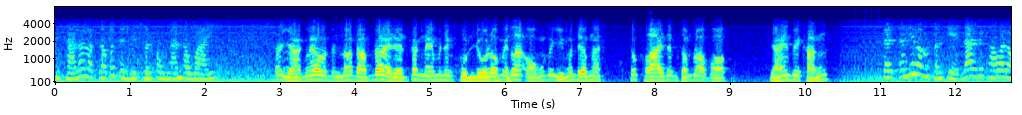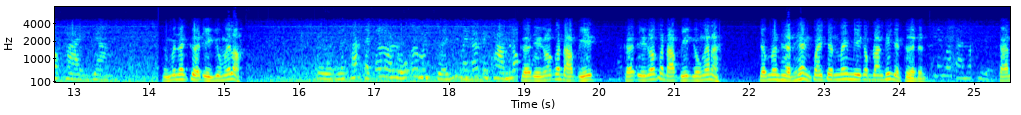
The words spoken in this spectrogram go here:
สิคะแล้วเราเราก็จะหยุดมันตรงนั้นเอาไว้ ถ้าอยากแล้วเราดับได้แต่ข้างในมันยังกุ่นอยู่เราไม่ละออกมันก็อีกเหมือนเดิมนะต้องคลายทั้งสำลอกออก อย่าให้มันไปขัง แต่อันนี้เรามาสังเกตได้ไหมคะว่าเราคลายหรือยังมันยังเกิดอีกอยู่ไหมล่ะเกิดนะคะแต่ก็เรารู้เออมันเกิดที่มันก็เป็นความโลภเกิดอีกเราก็ดับอีก เกิดอีกเราก็ดับอีกอยู่งั้นน่ะจนมันเหือดแห้งไปจนไม่มีกำลังที่จะเกิดอะเรียกว่าการละกิเลสการ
